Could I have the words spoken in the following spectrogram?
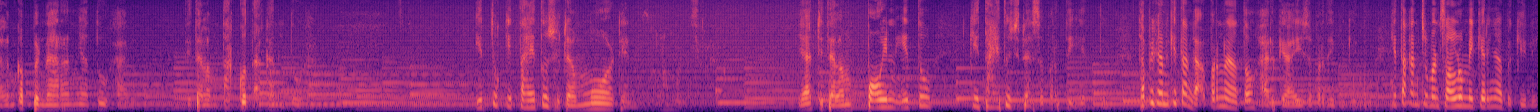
dalam kebenarannya Tuhan di dalam takut akan Tuhan itu kita itu sudah more than Solomon ya di dalam poin itu kita itu sudah seperti itu tapi kan kita nggak pernah toh hargai seperti begitu. Kita kan cuma selalu mikirnya begini.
